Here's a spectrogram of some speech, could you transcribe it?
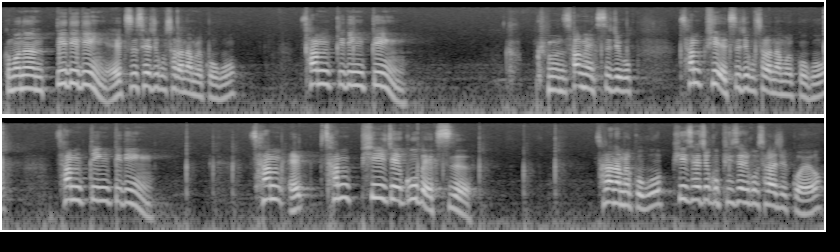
그러면은 띠디딩 X세제곱 살아남을 거고 3띠딩띵 그러면 3X제곱 3px제곱 살아남을 거고 3띵띠딩 3 3p제곱 x 살아남을 거고 p세제곱 p세제곱 사라질 거예요.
